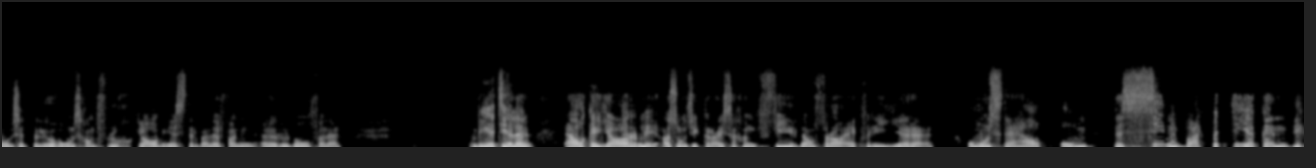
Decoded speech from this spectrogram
ons het beloof ons gaan vroeg klaar wees ter wille van uh, Rudolf hulle weet julle elke jaar as ons die kruisiging vier dan vra ek vir die Here om ons te help om te sien wat beteken die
